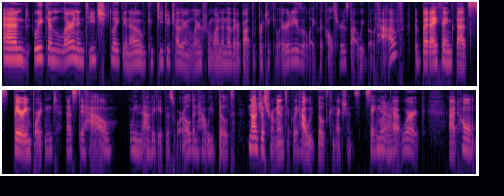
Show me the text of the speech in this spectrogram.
And we can learn and teach, like, you know, we can teach each other and learn from one another about the particularities of, like, the cultures that we both have. But I think that's very important as to how we navigate this world and how we build not just romantically, how we build connections. Same like at work, at home.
